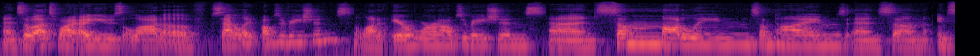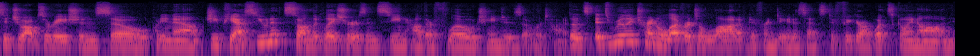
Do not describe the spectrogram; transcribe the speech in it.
And so that's why i use a lot of satellite observations, a lot of airborne observations, and some modeling sometimes, and some in situ observations. So putting out GPS units on the glaciers and seeing how their flow changes over time. So it's, it's really trying to leverage a lot of different data sets to figure out what's going on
